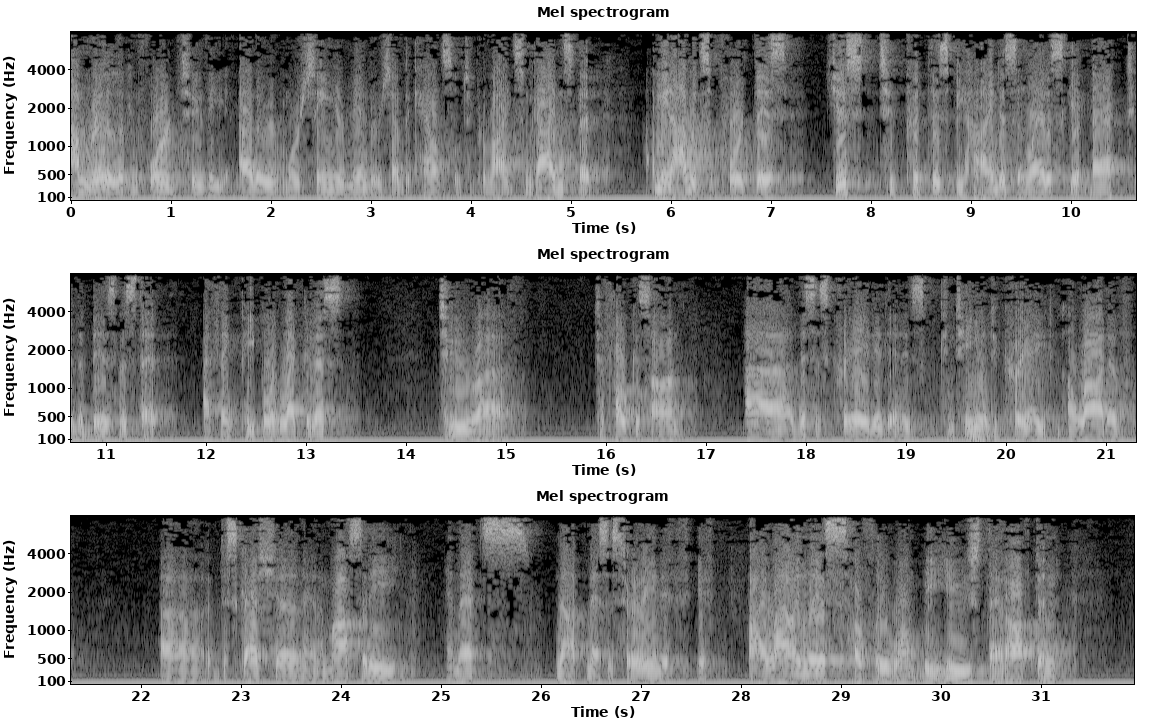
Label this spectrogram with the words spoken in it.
I'm really looking forward to the other more senior members of the council to provide some guidance, but, I mean, I would support this just to put this behind us and let us get back to the business that I think people elected us to, uh, to focus on. Uh, This has created and is continuing to create a lot of uh, discussion, and animosity, and that's not necessary. And if, if by allowing this, hopefully it won't be used that often.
